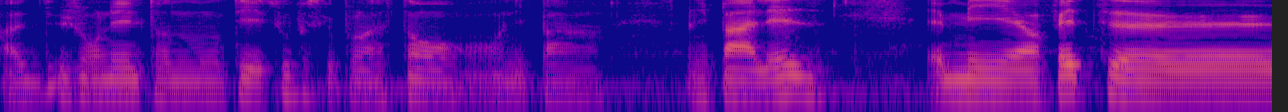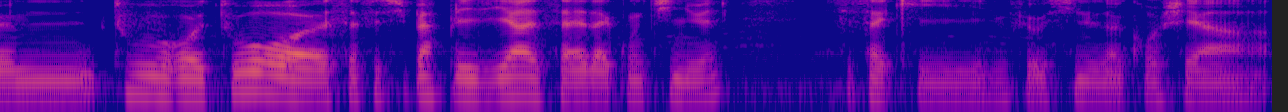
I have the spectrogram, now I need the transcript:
à deux journées, le temps de monter et tout, parce que pour l'instant, on n'est pas, on n'est pas à l'aise. Mais en fait, euh, tout retour, euh, ça fait super plaisir et ça aide à continuer. C'est ça qui nous fait aussi nous accrocher à,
